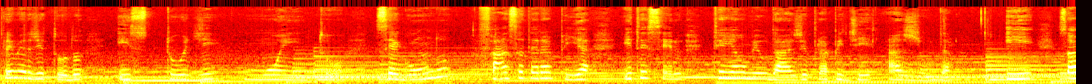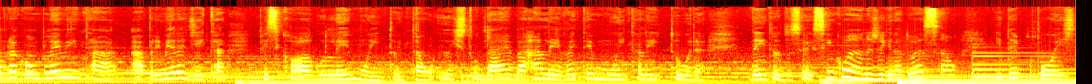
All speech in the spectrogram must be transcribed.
Primeiro de tudo, estude muito. Segundo, faça terapia. E terceiro, tenha humildade para pedir ajuda. E só para complementar a primeira dica, psicólogo lê muito. Então, estudar é barra ler, vai ter muita leitura dentro dos seus cinco anos de graduação e depois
